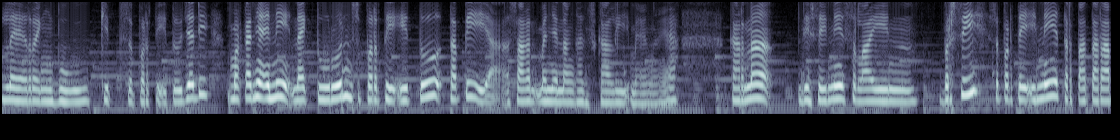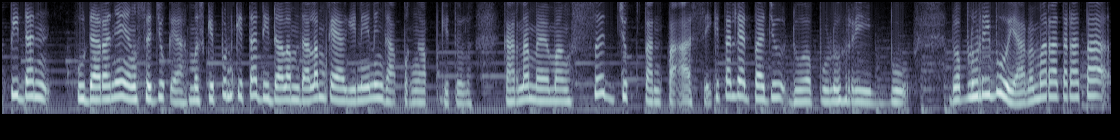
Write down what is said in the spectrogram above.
lereng bukit seperti itu. Jadi makanya ini naik turun seperti itu tapi ya sangat menyenangkan sekali memang ya. Karena di sini selain bersih seperti ini tertata rapi dan udaranya yang sejuk ya. Meskipun kita di dalam-dalam kayak gini ini nggak pengap gitu loh. Karena memang sejuk tanpa AC. Kita lihat baju 20 ribu. 20 ribu ya memang rata-rata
